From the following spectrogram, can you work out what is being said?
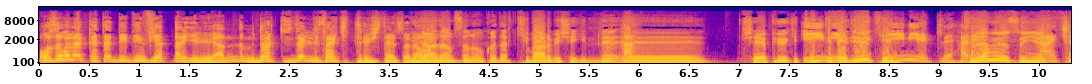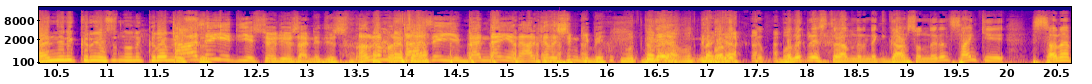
O zaman hakikaten dediğin fiyatlar geliyor anladın mı? 400'den lüfer kitlemişler sana. Bir adam sana o kadar kibar bir şekilde Ha. eee, şey yapıyor ki İyi teklif niyetli- ediyor ki. İyi niyetle. Hani Kıramıyorsun ya. Ha, Kendini kırıyorsun onu kıramıyorsun. taze ye diye söylüyor zannediyorsun. Anladın mı? Taze yiyeyim benden yana arkadaşım gibi. Mutlaka de mutlaka. balık, balık restoranlarındaki garsonların sanki sana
